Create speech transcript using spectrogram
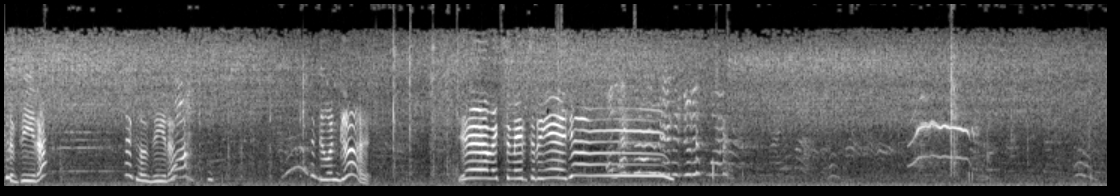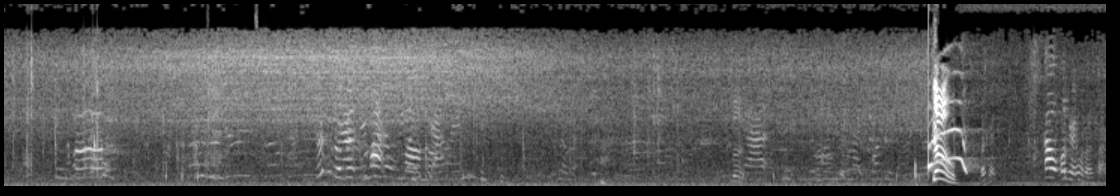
Look at Vita. Look at Vita. You're doing good. Yeah, Lexi made it to the end. Yay! Go. Oh, okay, hold on, sorry.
